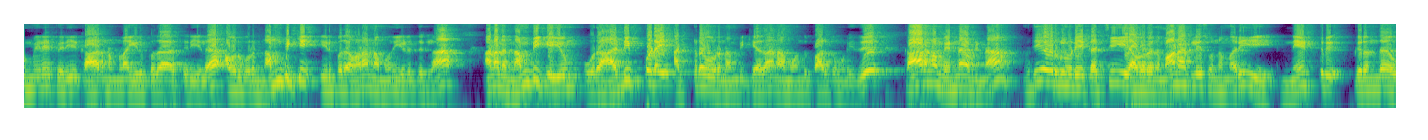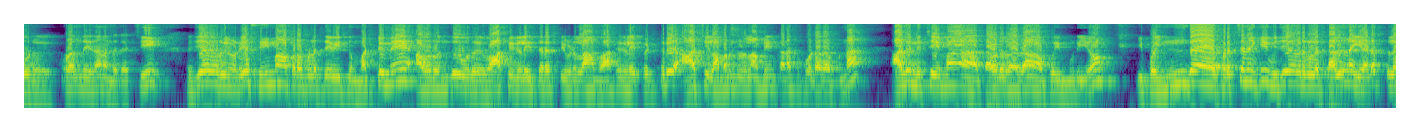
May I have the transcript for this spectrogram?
உண்மையிலே பெரிய காரணம்லாம் இருப்பதா தெரியல. அவருக்கு ஒரு நம்பிக்கை இருப்பதா வேணா நம்ம வந்து எடுத்துக்கலாம். ஆனா அந்த நம்பிக்கையும் ஒரு அடிப்படை அற்ற ஒரு நம்பிக்கையை தான் நாம வந்து பார்க்க முடியுது. காரணம் என்ன அப்படின்னா விஜய் அவர்களுடைய கட்சி அவர் அந்த மாநாட்டிலே சொன்ன மாதிரி நேற்று பிறந்த ஒரு குழந்தை தான் அந்த கட்சி. விஜய் அவர்களுடைய சினிமா பிரபலத்தை வைத்து மட்டுமே அவர் வந்து ஒரு வாக்குகளை திரட்டி விடலாம் வாக்குகளை பெற்று ஆட்சியில் அமர்ந்து விடலாம் அப்படின்னு கணக்கு போட்டார் அப்படின்னா அது நிச்சயமா தவறுதலா தான் போய் முடியும். இப்போ இந்த பிரச்சனைக்கு விஜய் அவர்களை தள்ள இடத்துல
